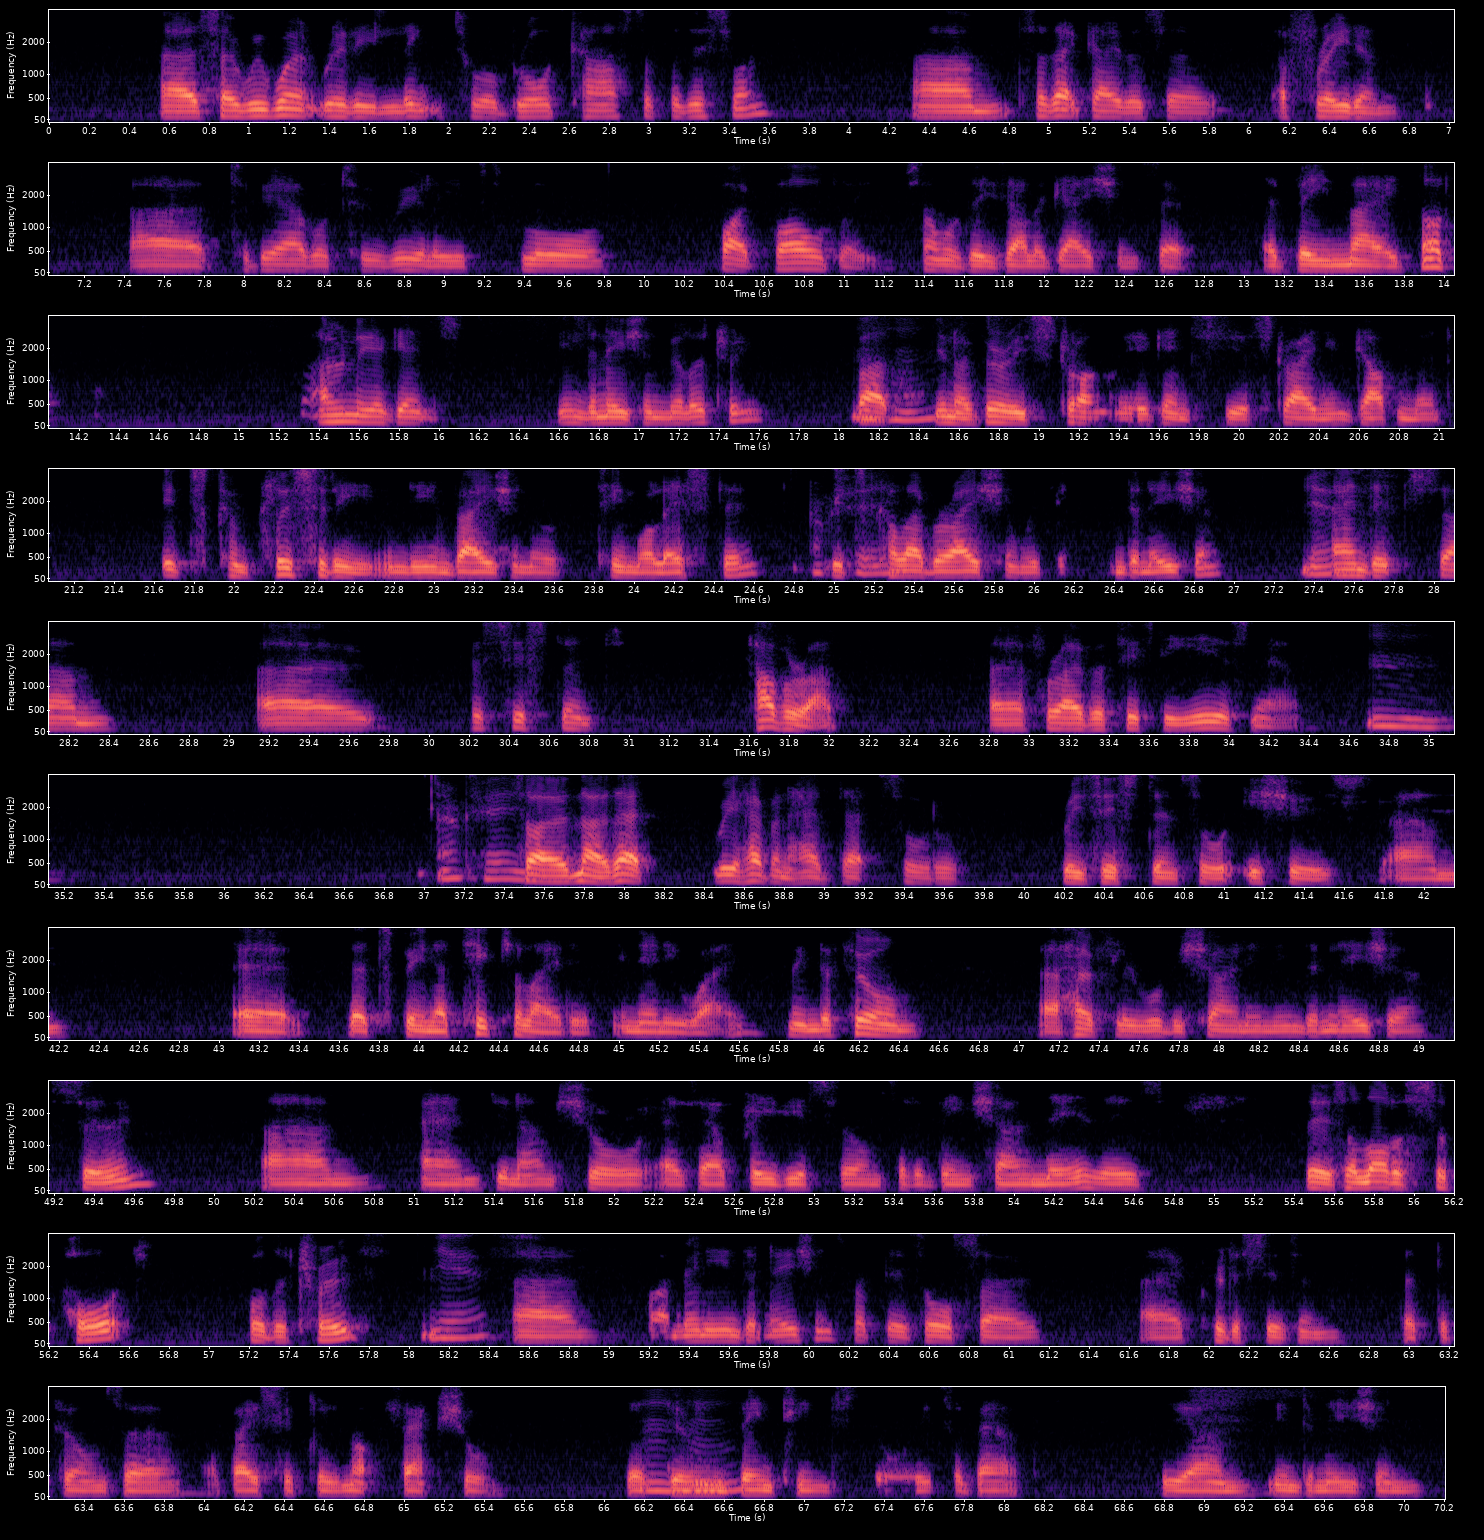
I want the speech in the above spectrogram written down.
Uh, so we weren't really linked to a broadcaster for this one. Um, so that gave us a, a freedom uh, to be able to really explore quite boldly some of these allegations that had been made, not only against the Indonesian military, but you know very strongly against the Australian government, its complicity in the invasion of Timor Leste, its collaboration with Indonesia, Yes. and its um, uh, persistent cover up uh, for over 50 years now. Mm. Okay. So, no, that we haven't had that sort of resistance or issues um, uh, that's been articulated in any way. I mean, the film uh, hopefully will be shown in Indonesia soon. Um, and, you know, I'm sure as our previous films that have been shown there, there's, there's a lot of support for the truth. yes. um, by many Indonesians, but there's also uh, criticism that the films are, are basically not factual, that they're Mhm. inventing stories about the um, Indonesian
